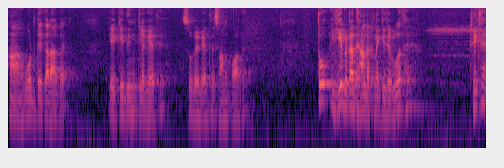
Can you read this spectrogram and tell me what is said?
हाँ वोट देकर आ गए। एक ही दिन के लिए गए थे, सुबह गए थे, शाम को आ गए। तो ये बेटा ध्यान रखने की ज़रूरत है। ठीक है?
